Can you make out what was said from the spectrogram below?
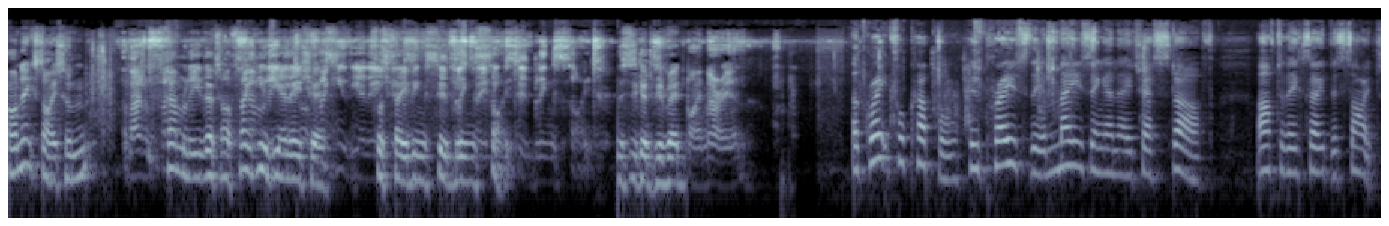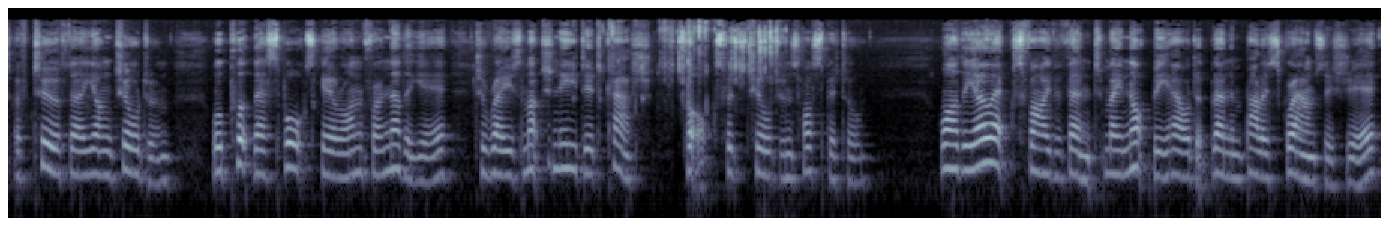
Our next item about a family that are thanking the NHS for saving siblings' sight. This is going to be read by Marion. A grateful couple who praised the amazing NHS staff after they saved the sight of two of their young children will put their sports gear on for another year to raise much needed cash for Oxford Children's Hospital. While the OX5 event may not be held at Blenheim Palace grounds this year,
